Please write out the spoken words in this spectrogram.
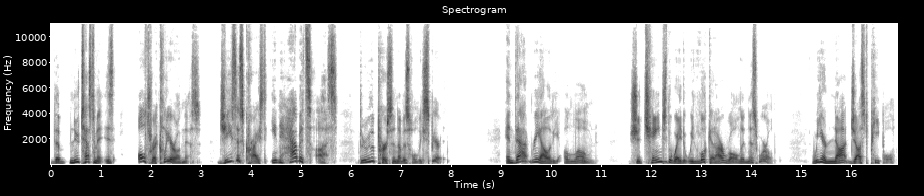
The New Testament is ultra clear on this. Jesus Christ inhabits us through the person of his Holy Spirit. And that reality alone should change the way that we look at our role in this world. We are not just people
